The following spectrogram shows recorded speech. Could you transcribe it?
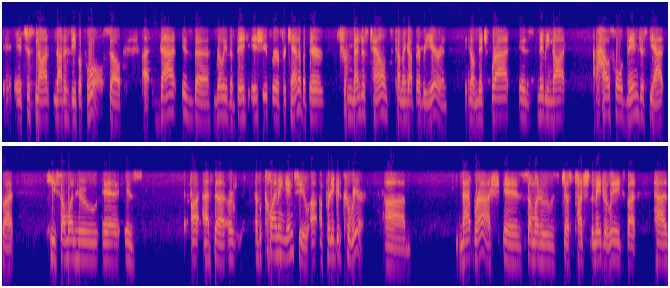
it's just not not as deep a pool. So uh, that is the really the big issue for for Canada. But there are tremendous talents coming up every year, and you know Mitch Bratt is maybe not a household name just yet, but he's someone who uh, uh, at the of climbing into a, a pretty good career. Um, Matt Brash is someone who's just touched the major leagues, but has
